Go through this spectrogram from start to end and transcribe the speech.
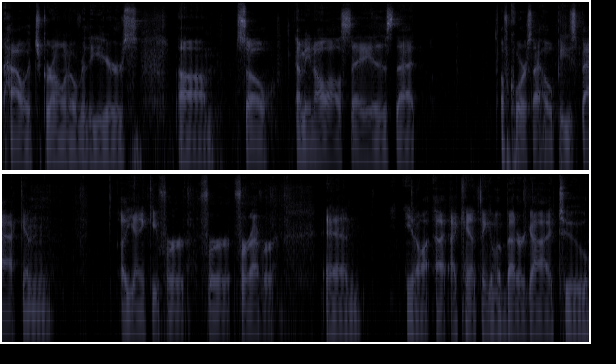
how it's grown over the years. Um, so, I mean, all I'll say is that, of course, I hope he's back and a Yankee for for forever. And you know, I, I can't think of a better guy to,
